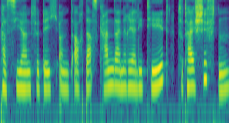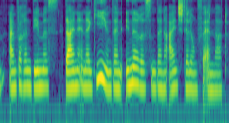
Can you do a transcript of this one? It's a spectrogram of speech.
passieren für dich und auch das kann deine Realität total shiften, einfach indem es deine Energie und dein Inneres und deine Einstellung verändert.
